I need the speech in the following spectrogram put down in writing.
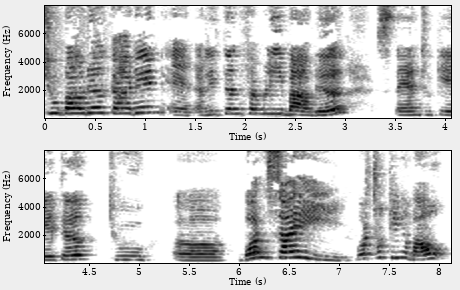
to Bowdler Garden and a little family Bowdler stand together to uh, bonsai. What talking about?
